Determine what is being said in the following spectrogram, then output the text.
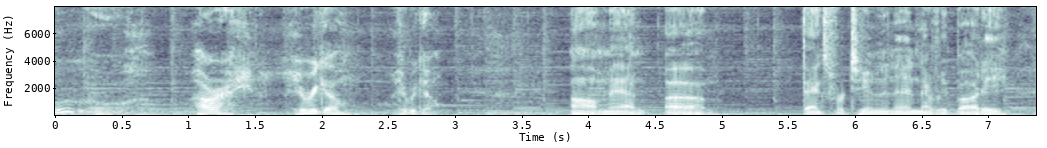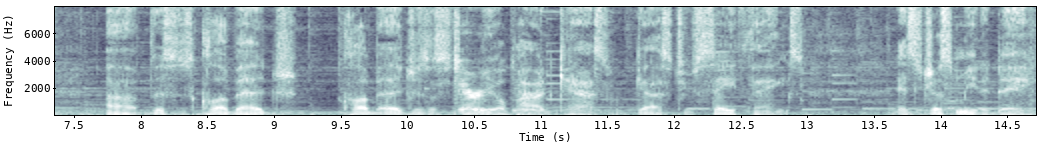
Ooh. All right. Here we go. Here we go. Oh man. Um, thanks for tuning in, everybody. Uh, this is Club Edge. Club Edge is a stereo podcast with guests who say things. It's just me today,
